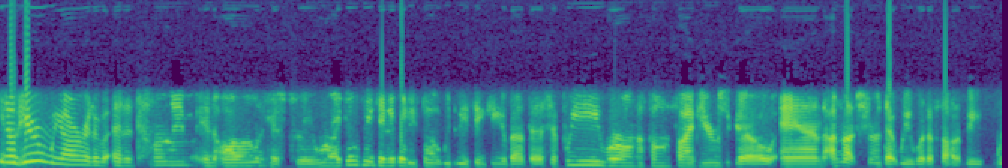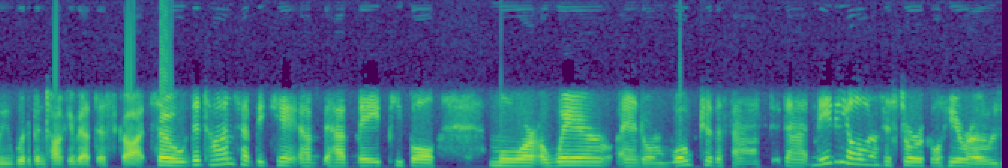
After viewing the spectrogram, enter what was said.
You know, here we are at a, at a time in our own history where I don't think anybody thought we'd be thinking about this. If we were on the phone five years ago, and I'm not sure that we would have thought we we would have been talking about this, Scott. So the times have became have, have made people more aware and or woke to the fact that maybe all our historical heroes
